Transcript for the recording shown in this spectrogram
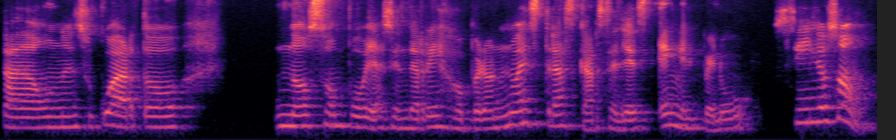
cada uno en su cuarto, no son población de riesgo, pero nuestras cárceles en el Perú sí lo son.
